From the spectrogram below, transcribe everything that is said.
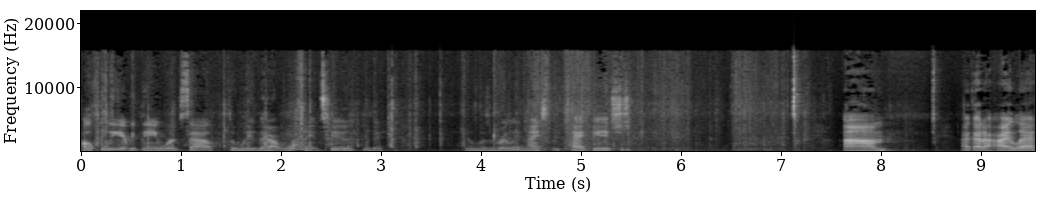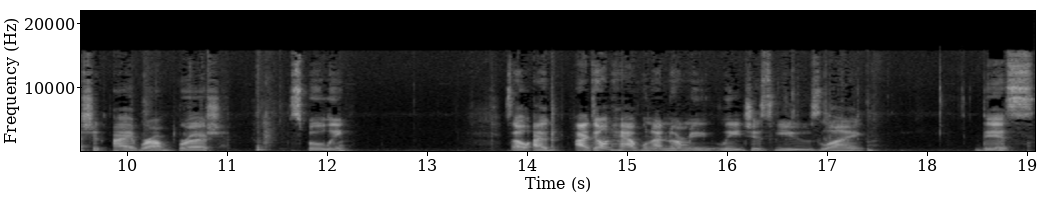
Hopefully everything works out the way that I want it to. It was really nicely packaged. Um, I got an eyelash and eyebrow brush spoolie. So I, I don't have one. I normally just use like this.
